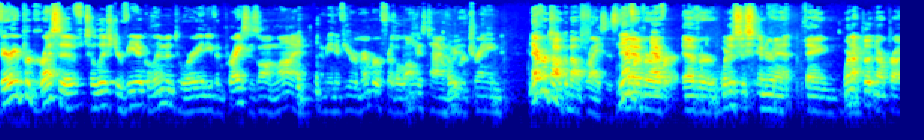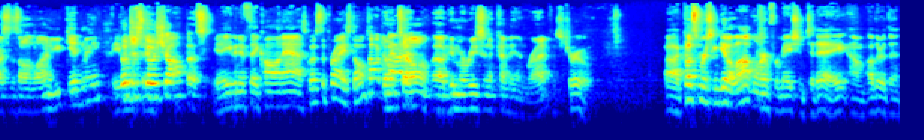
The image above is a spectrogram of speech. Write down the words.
very progressive to list your vehicle inventory and even prices online. I mean, if you remember, for the longest time, Oh, we were trained never talk about prices, never, ever. ever. What is this internet thing? We're not putting our prices online. Are you kidding me? Even They'll just they- go shop us. Yeah, even if they call and ask, "What's the price?" Don't talk Don't about it. tell them. Uh, give them a reason to come in, right? It's true. Uh, customers can get a lot more information today, um, other than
